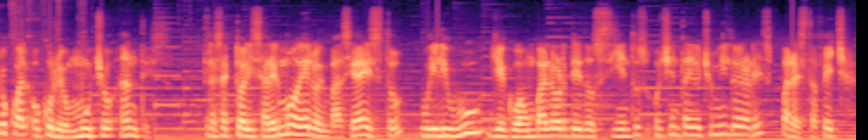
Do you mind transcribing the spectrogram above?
lo cual ocurrió mucho antes. Tras actualizar el modelo en base a esto, Willy Wu llegó a un valor de 288 mil dólares para esta fecha.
